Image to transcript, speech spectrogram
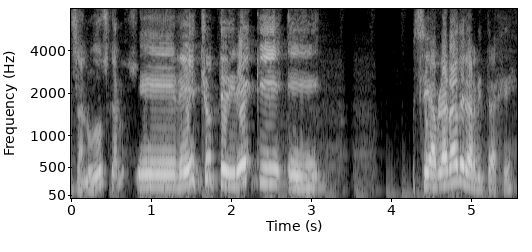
saludos, Carlos? Eh, de hecho, te diré que eh, se hablará del arbitraje.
